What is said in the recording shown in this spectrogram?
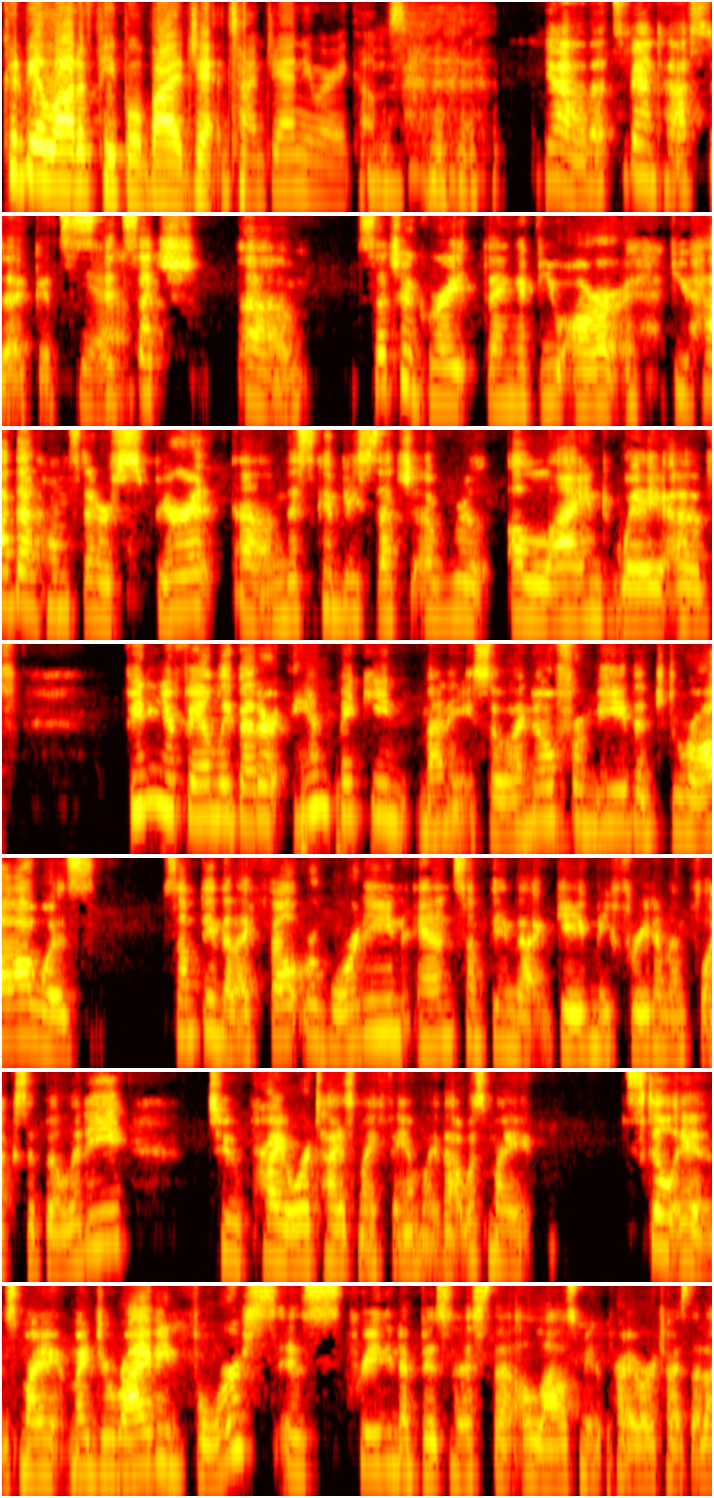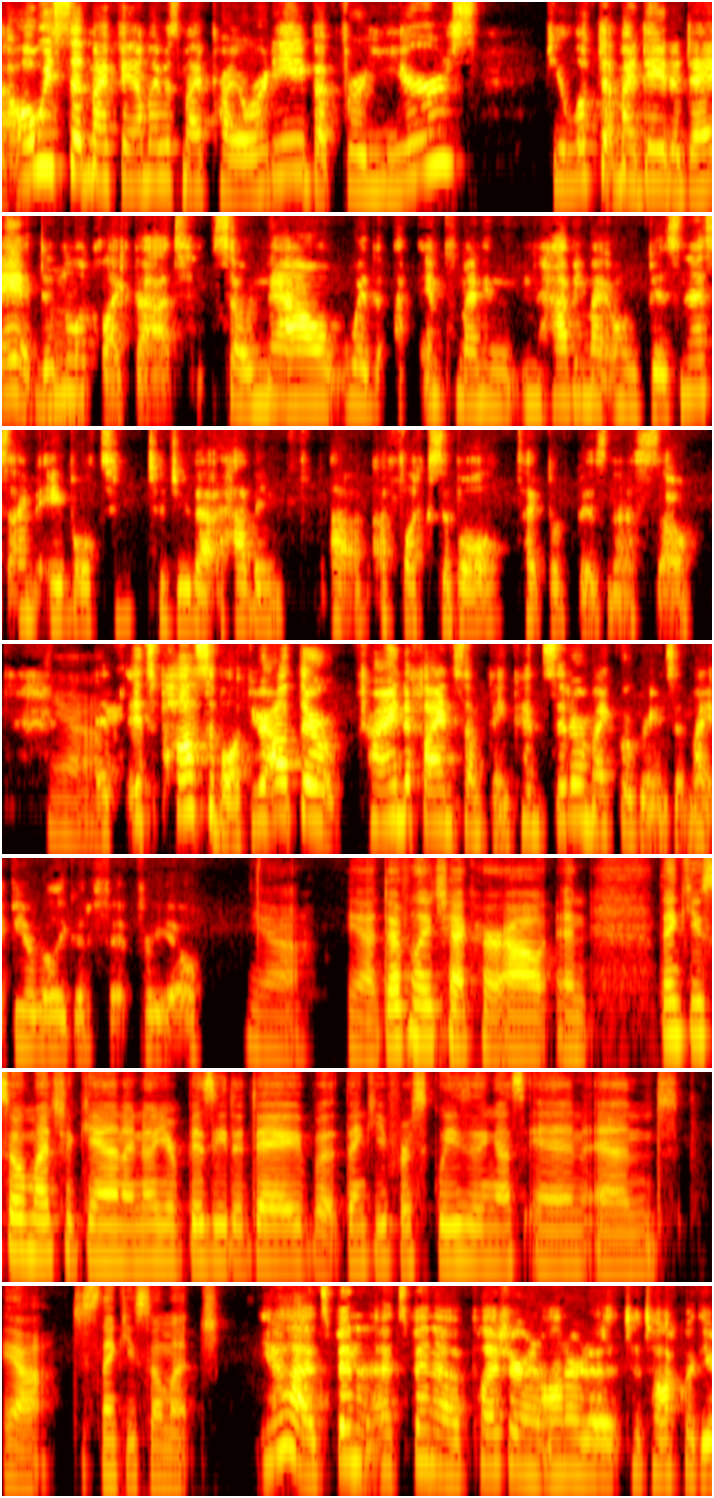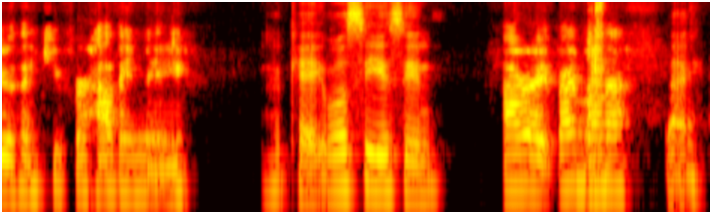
could be a lot of people by Jan- time january comes mm-hmm. yeah that's fantastic it's yeah. it's such um, such a great thing if you are if you have that homesteader spirit um, this can be such a re- aligned way of feeding your family better and making money. So I know for me, the draw was something that I felt rewarding and something that gave me freedom and flexibility to prioritize my family. That was my still is my my driving force is creating a business that allows me to prioritize that. I always said my family was my priority, but for years if you looked at my day to day, it didn't mm-hmm. look like that. So now with implementing and having my own business, I'm able to, to do that, having uh, a flexible type of business. So yeah, it, it's possible. If you're out there trying to find something, consider microgreens. It might be a really good fit for you. Yeah. Yeah, definitely check her out. And thank you so much again. I know you're busy today, but thank you for squeezing us in. And yeah, just thank you so much. Yeah, it's been it's been a pleasure and honor to, to talk with you. Thank you for having me. Okay, we'll see you soon. All right. Bye, Mona. Bye.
